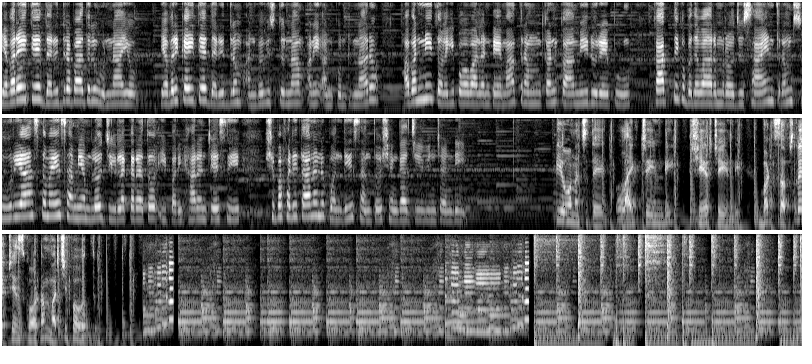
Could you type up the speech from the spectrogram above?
ఎవరైతే దరిద్ర బాధలు ఉన్నాయో ఎవరికైతే దరిద్రం అనుభవిస్తున్నాం అని అనుకుంటున్నారో అవన్నీ తొలగిపోవాలంటే మాత్రం కనుక మీరు రేపు కార్తీక బుధవారం రోజు సాయంత్రం సూర్యాస్తమయ సమయంలో జీలకర్రతో ఈ పరిహారం చేసి శుభ ఫలితాలను పొంది సంతోషంగా జీవించండి. వీడియో నచ్చితే లైక్ చేయండి షేర్ చేయండి. బట్ సబ్స్క్రైబ్ చేసుకోవడం మర్చిపోవద్దు.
